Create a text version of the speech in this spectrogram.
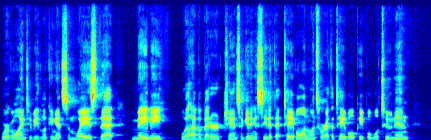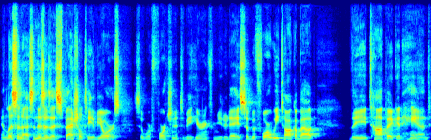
we're going to be looking at some ways that maybe we'll have a better chance of getting a seat at that table. And once we're at the table, people will tune in and listen to us. And this is a specialty of yours. So we're fortunate to be hearing from you today. So before we talk about the topic at hand,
